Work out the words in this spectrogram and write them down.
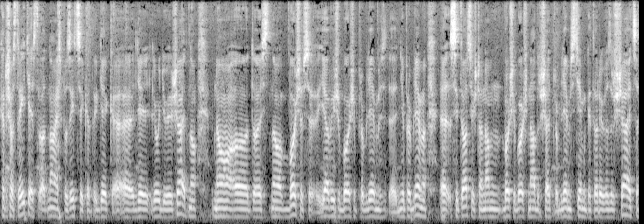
хорошо, строительство одна из позиций, где, э, где люди уезжают, но, но, э, то есть, но больше всего, я вижу больше проблем, не проблемы, э, ситуации, что нам больше и больше надо решать проблемы с теми, которые возвращаются.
